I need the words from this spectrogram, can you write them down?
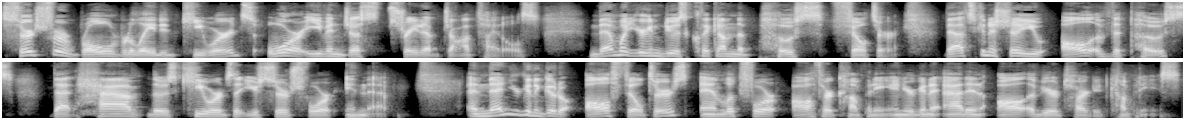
search for role related keywords or even just straight up job titles. Then what you're going to do is click on the posts filter. That's going to show you all of the posts that have those keywords that you search for in them. And then you're going to go to all filters and look for author company, and you're going to add in all of your target companies.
